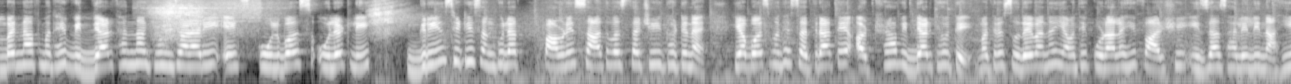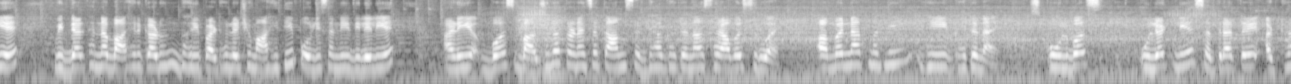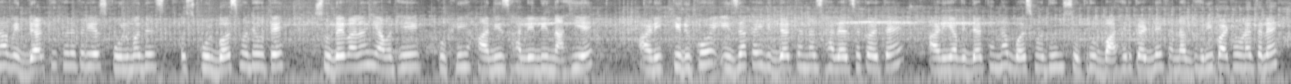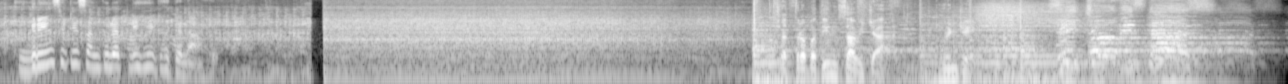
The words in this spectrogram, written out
अंबरनाथमध्ये विद्यार्थ्यांना घेऊन जाणारी एक स्कूल बस उलटली. ग्रीन सिटी संकुलात पावणे सात वाजताची ही घटना आहे. या बसमध्ये सतरा ते अठरा विद्यार्थी होते. मात्र सुदैवानं यामध्ये कुणालाही फारशी इजा झालेली नाहीये. विद्यार्थ्यांना बाहेर काढून घरी पाठवल्याची माहिती पोलिसांनी दिलेली आहे. आणि बस बाजूला करण्याचं काम सध्या घटनास्थळावर सुरू आहे. अंबरनाथमधली ही घटना आहे. स्कूल बस उलटली आहे सतरा ते अठरा विद्यार्थी खरं तर या स्कूलमध्ये स्कूल बसमध्ये होते. सुदैवानं यामध्ये कुठली हानी झालेली नाही आहे आणि किरकोळ इजा काही विद्यार्थ्यांना झाल्याचं कळतंय. आणि या विद्यार्थ्यांना बसमधून सुखरूप बाहेर काढले त्यांना घरी पाठवण्यात आलंय. ग्रीन सिटी संकुलातली ही घटना आहे. छत्रपतींचा विचार म्हणजे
